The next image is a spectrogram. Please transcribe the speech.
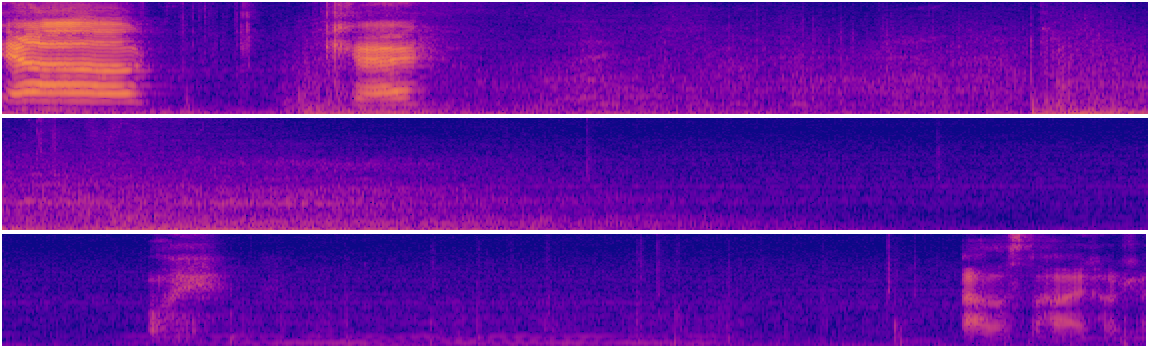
Yeah. Okay. Boy. Oh, that's the hide. Okay.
